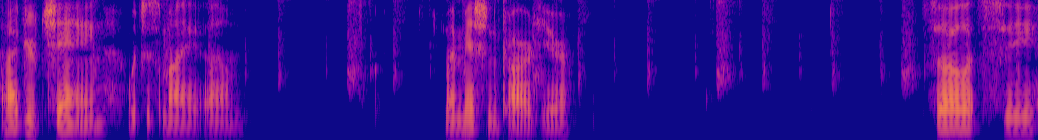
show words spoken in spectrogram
And I drew Chang, which is my um, my mission card here. So let's see.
